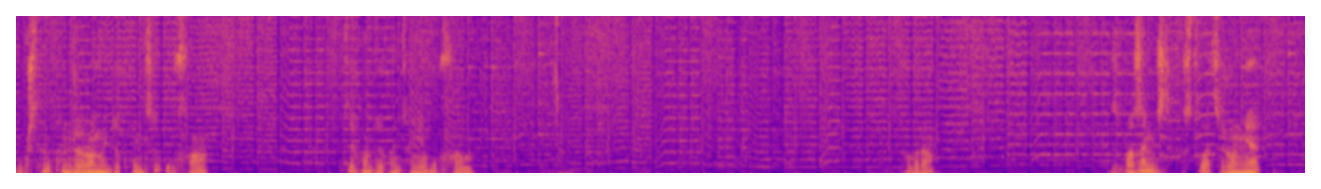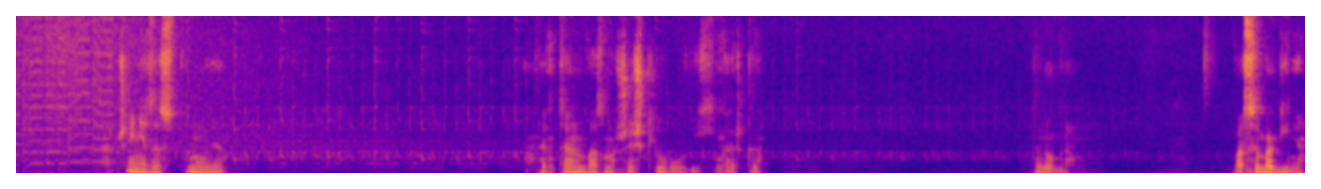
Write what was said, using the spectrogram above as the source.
wiem, Czy ten Angelo mi do końca ufa? Też do końca nie ufam. Dobra. Z bazem jest taka sytuacja, że on mnie raczej nie zestunuje. Ten baz ma 6 cubów i hiperkę. Dobra. Baz chyba ginie.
